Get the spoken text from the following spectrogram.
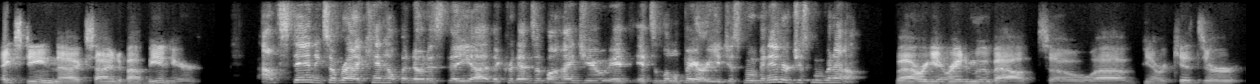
Thanks, Dean. Uh, excited about being here. Outstanding. So, Brad, I can't help but notice the uh, the credenza behind you. It, it's a little bare. Are you just moving in or just moving out? Well, we're getting ready to move out. So, uh, you know, our kids are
